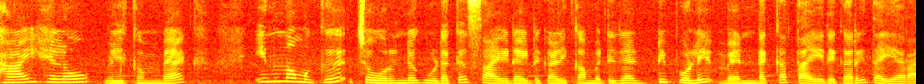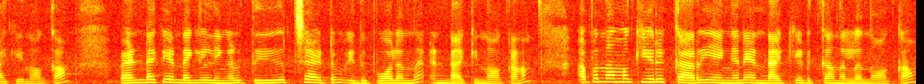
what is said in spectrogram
ഹായ് ഹലോ വെൽക്കം ബാക്ക് ഇന്ന് നമുക്ക് ചോറിന്റെ കൂടെയൊക്കെ സൈഡായിട്ട് കഴിക്കാൻ പറ്റിയ അടിപൊളി വെണ്ടക്ക തൈര് കറി തയ്യാറാക്കി നോക്കാം. വെണ്ടക്ക ഉണ്ടെങ്കിൽ നിങ്ങൾ തീർച്ചയായിട്ടും ഇതുപോലെ ഒന്ന് ഉണ്ടാക്കി നോക്കണം. അപ്പോൾ നമുക്ക് ഈ ഒരു കറി എങ്ങനെ ഉണ്ടാക്കിയെടുക്കുക എന്നുള്ളത് നോക്കാം.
